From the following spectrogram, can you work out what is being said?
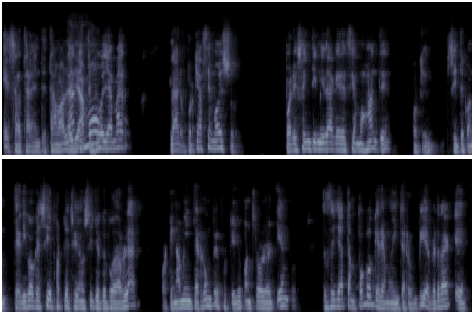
Exactamente, estamos hablando, ¿te, puedo llamar? Claro, ¿por qué hacemos eso? Por esa intimidad que decíamos antes, porque si te, te digo que sí es porque estoy en un sitio que puedo hablar, porque no me interrumpe, porque yo controlo el tiempo. Entonces ya tampoco queremos interrumpir. Es verdad que,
